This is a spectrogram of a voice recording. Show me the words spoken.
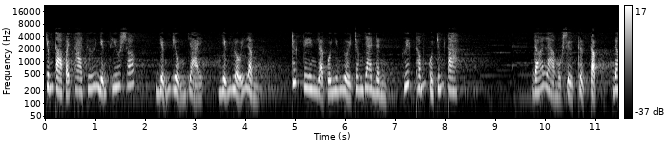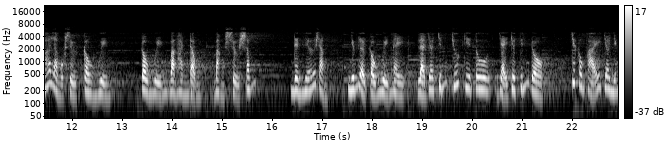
chúng ta phải tha thứ những thiếu sót, những dụng dại, những lỗi lầm, trước tiên là của những người trong gia đình, huyết thống của chúng ta. Đó là một sự thực tập, đó là một sự cầu nguyện. Cầu nguyện bằng hành động, bằng sự sống. Nên nhớ rằng, những lời cầu nguyện này là do chính Chúa Kitô dạy cho tín đồ, chứ không phải do những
